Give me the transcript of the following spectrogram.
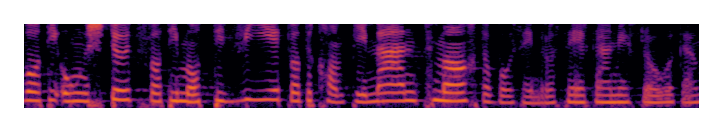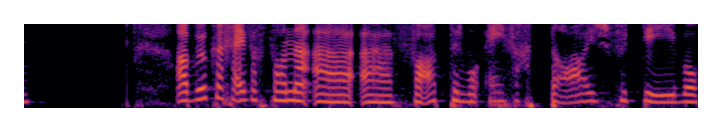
der dich unterstützt, der dich motiviert, der dir Kompliment macht, obwohl das haben wir auch sehr gerne mit Frauen, gell? Aber wirklich einfach so ein äh, äh, Vater, der einfach da ist für dich, wo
